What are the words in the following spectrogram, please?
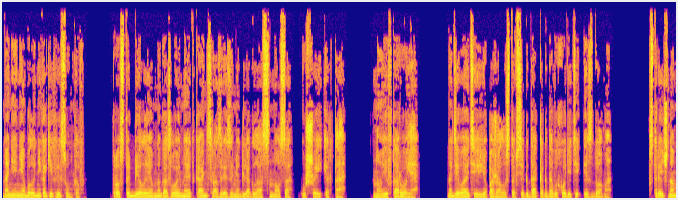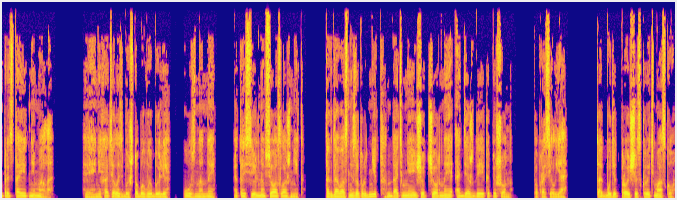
На ней не было никаких рисунков. Просто белая многослойная ткань с разрезами для глаз, носа, ушей и рта. Ну и второе. Надевайте ее, пожалуйста, всегда, когда выходите из дома. Встреч нам предстоит немало. И не хотелось бы, чтобы вы были узнаны. Это сильно все осложнит. Тогда вас не затруднит дать мне еще черные одежды и капюшон, попросил я. Так будет проще скрыть маску.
